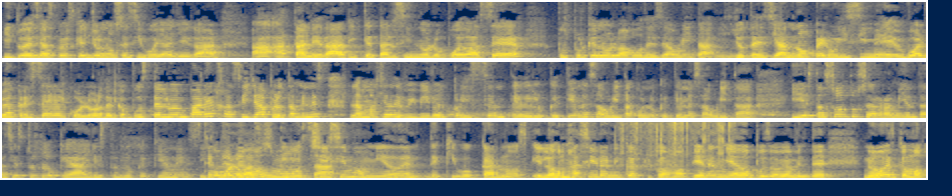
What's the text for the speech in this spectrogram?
y tú decías, pero es que yo no sé si voy a llegar a, a tal edad, y qué tal si no lo puedo hacer, pues ¿por qué no lo hago desde ahorita? Y yo te decía, no, pero ¿y si me vuelve a crecer el color del capuz? Te lo emparejas y ya, pero también es la magia de vivir el presente, de lo que tienes ahorita con lo que tienes ahorita, y estas son tus herramientas, y esto es lo que hay, esto es lo que tienes, y cómo lo vas a utilizar. muchísimo miedo de, de, equivocarnos, y lo más irónico es que como tienes miedo, pues obviamente, ¿no? Es como,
